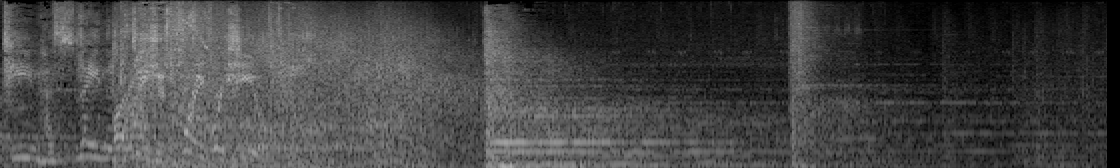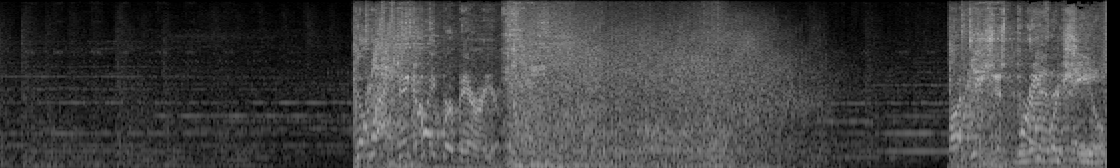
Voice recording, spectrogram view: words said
Team has slain the Audacious dragon. bravery shield! Galactic hyper barrier! Audacious bravery Rampage. shield!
